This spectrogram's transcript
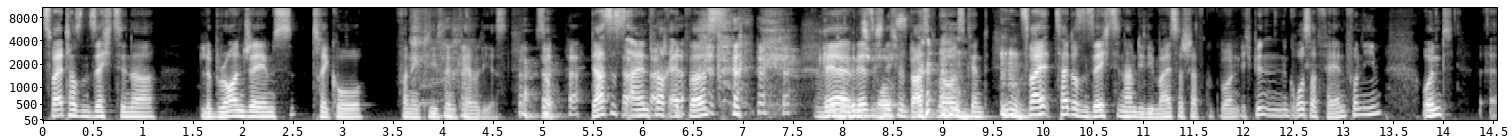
2016er LeBron James Trikot von den Cleveland Cavaliers. So, das ist einfach etwas, wer, wer sich nicht mit Basketball auskennt. Zwei, 2016 haben die die Meisterschaft gewonnen. Ich bin ein großer Fan von ihm und äh,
